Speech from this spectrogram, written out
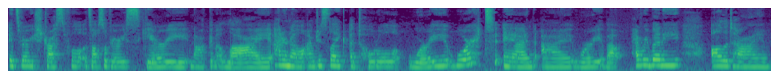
it's very stressful. It's also very scary, not gonna lie. I don't know, I'm just like a total worry wart and I worry about everybody all the time.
